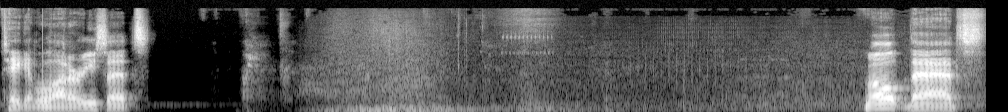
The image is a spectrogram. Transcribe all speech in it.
taking a lot of resets. Well, that's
